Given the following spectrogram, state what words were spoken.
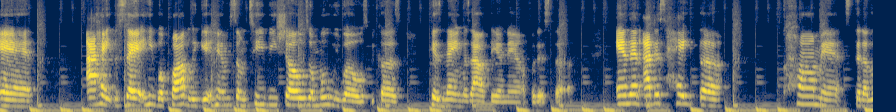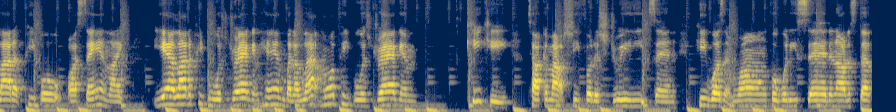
And I hate to say it, he will probably get him some TV shows or movie roles because his name is out there now for this stuff. And then I just hate the comments that a lot of people are saying, like, yeah, a lot of people was dragging him, but a lot more people was dragging Keke, talking about she for the streets and he wasn't wrong for what he said and all this stuff.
